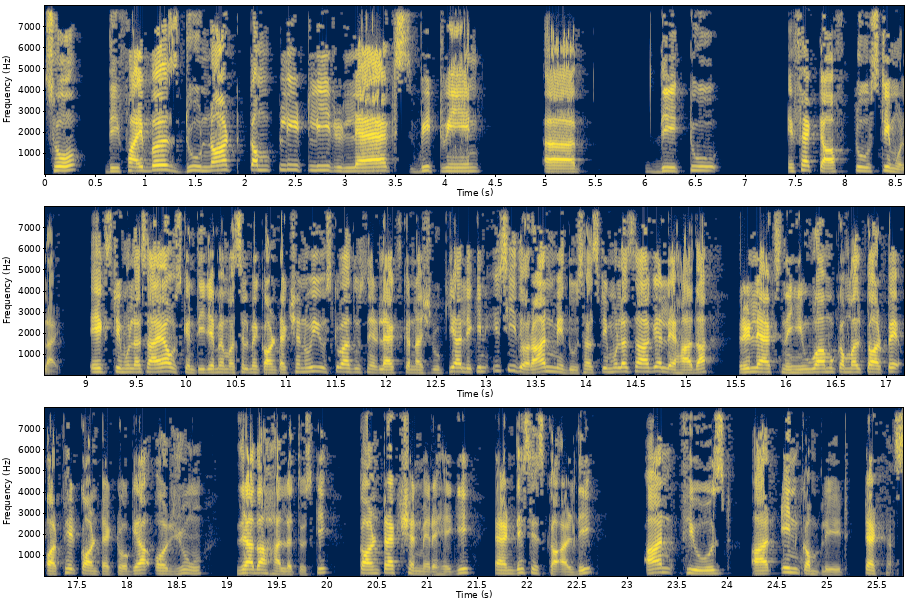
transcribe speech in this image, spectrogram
So the fibers do not completely relax between uh, the two effect of two stimuli. एक स्टिमुलस आया उसके नतीजे में मसल में कॉन्ट्रेक्शन हुई उसके बाद उसने रिलैक्स करना शुरू किया लेकिन इसी दौरान में दूसरा स्टिमुलस आ गया लिहाजा रिलैक्स नहीं हुआ मुकम्मल तौर पे और फिर कॉन्टेक्ट हो गया और यूँ ज़्यादा हालत उसकी कॉन्ट्रैक्शन में रहेगी and this is called the unfused or incomplete tetanus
